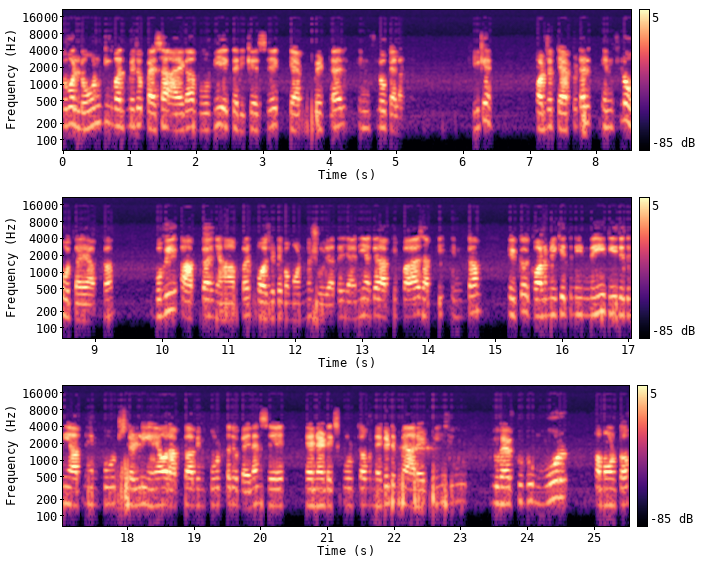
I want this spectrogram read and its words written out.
तो वो लोन की मद में जो पैसा आएगा, वो भी एक तरीके से कैपिटल इनफ्लो कहलाता है। ठीक है? और जो कैपिटल इनफ्लो होता है आपका वही आपका यहाँ पर पॉजिटिव अमाउंट में शो हो जाता है। यानी अगर आपके पास आपकी इनकम एक इकोनॉमी की इतनी नहीं थी जितनी आपने इम्पोर्ट्स कर ली हैं और आपका अब इम्पोर्ट का जो बैलेंस है नेट एक्सपोर्ट का वो नेगेटिव में आ रहा है it means you you have to do more amount of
